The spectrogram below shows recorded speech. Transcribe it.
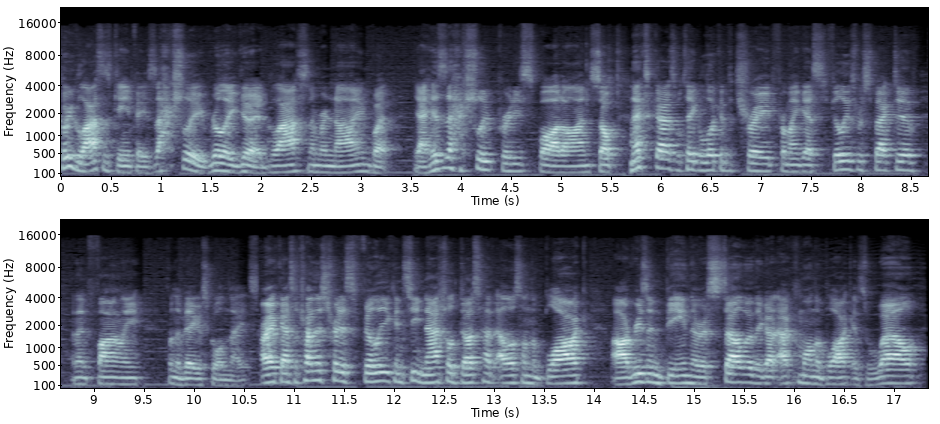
Cody Glass's game face is actually really good. Glass number 9, but yeah, his is actually pretty spot on. So next, guys, we'll take a look at the trade from, I guess, Philly's perspective, and then finally from the Vegas Golden Knights. All right, guys, so trying this trade is Philly. You can see Nashville does have Ellis on the block. Uh, reason being, they're a seller. They got Ekholm on the block as well.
